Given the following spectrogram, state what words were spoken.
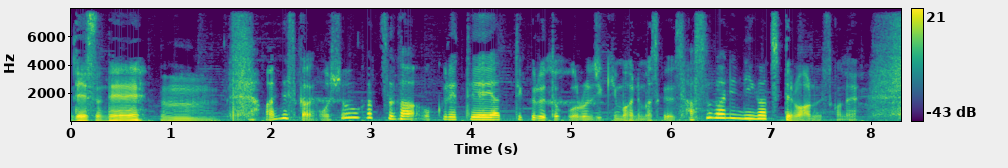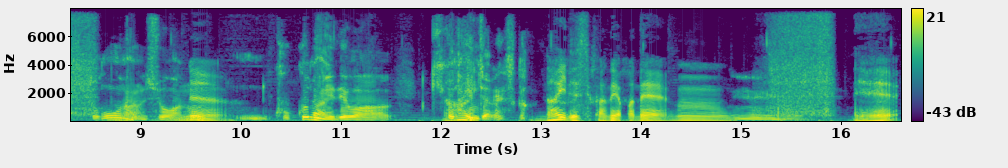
ですね。うん。あれですか、お正月が遅れてやってくるところ時期もありますけど、さすがに2月ってのはあるんですかね。どうなんでしょう、あの、ね国内では聞かないんじゃないですか。ないですかね、やっぱね。うん。ねうん。え。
